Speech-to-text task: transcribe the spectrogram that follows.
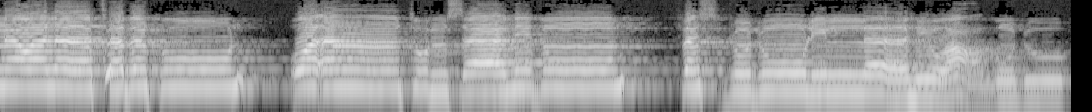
ولا تبكون وأنتم سامدون فاسجدوا لله واعبدوا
